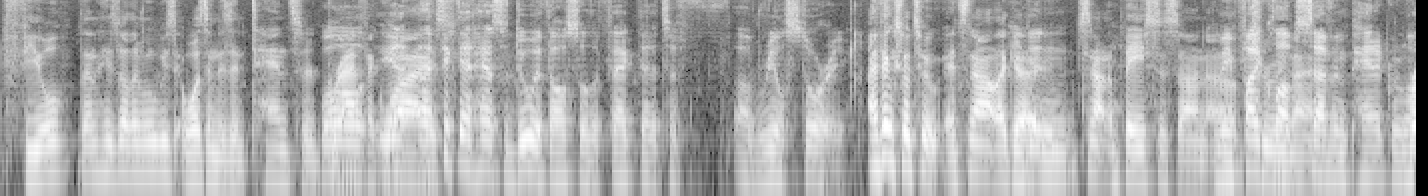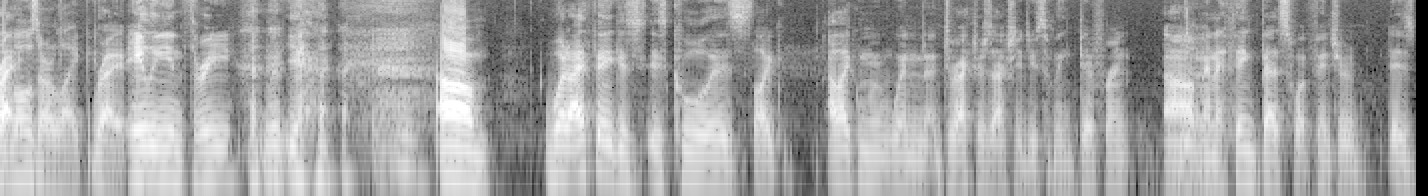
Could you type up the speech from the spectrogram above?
feel than his other movies. It wasn't as intense or well, graphic yeah. I think that has to do with also the fact that it's a real story. I think so too. It's not like He a. It's not a basis on. I mean, Fight Club Seven, Panic Room, Right, those are like right. Alien Three. yeah. Um, what I think is, is cool is like I like when, when directors actually do something different, um, Yeah. and I think that's what Fincher is.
